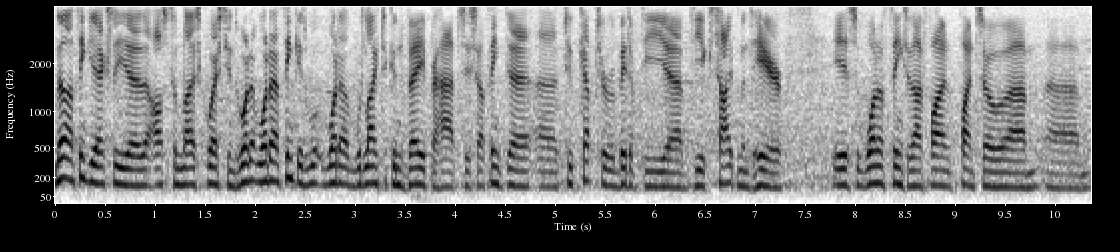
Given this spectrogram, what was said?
no, I think you actually uh, asked some nice questions. What, what I think is what I would like to convey, perhaps, is I think that, uh, to capture a bit of the uh, the excitement here is one of the things that I find find so um, um,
